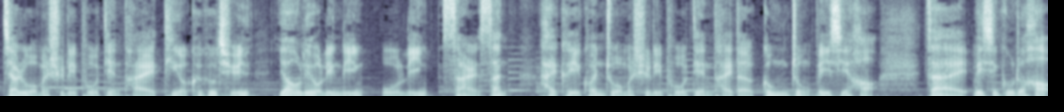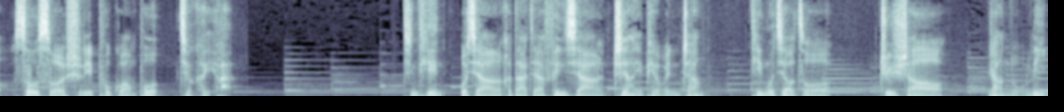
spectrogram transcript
加入我们十里铺电台听友 QQ 群幺六零零五零三二三，还可以关注我们十里铺电台的公众微信号。在微信公众号搜索“十里铺广播”就可以了。今天我想和大家分享这样一篇文章，题目叫做《至少让努力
